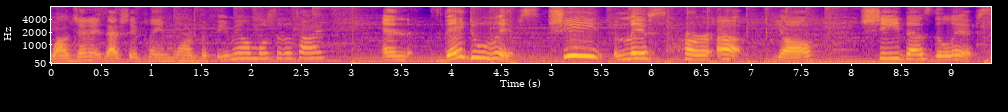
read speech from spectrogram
while Jenna is actually playing more of the female most of the time. And they do lifts. She lifts her up, y'all. She does the lifts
